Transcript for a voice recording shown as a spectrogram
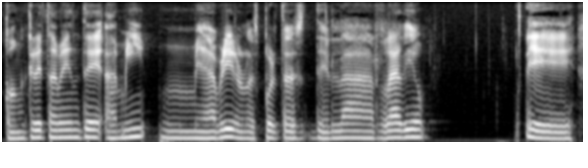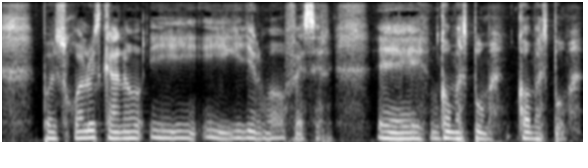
Concretamente, a mí me abrieron las puertas de la radio eh, pues Juan Luis Cano y, Guillermo Fesser. Eh, goma espuma, goma espuma.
